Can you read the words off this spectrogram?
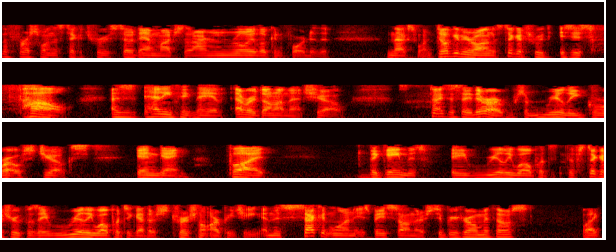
the first one, The Stick of Truth, so damn much that I'm really looking forward to the next one. Don't get me wrong, The Stick of Truth is as foul as anything they have ever done on that show. It's nice to say there are some really gross jokes in game, but the game is a really well put. The Stick of Truth was a really well put together traditional RPG, and the second one is based on their superhero mythos, like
